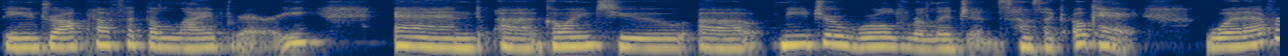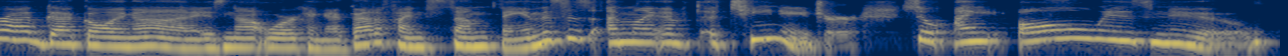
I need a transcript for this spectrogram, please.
being dropped off at the library and uh, going to uh, major world religions. I was like, okay, whatever I've got going on is not working. I've got to find something. And this is, I'm like a, teenager. So I always knew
